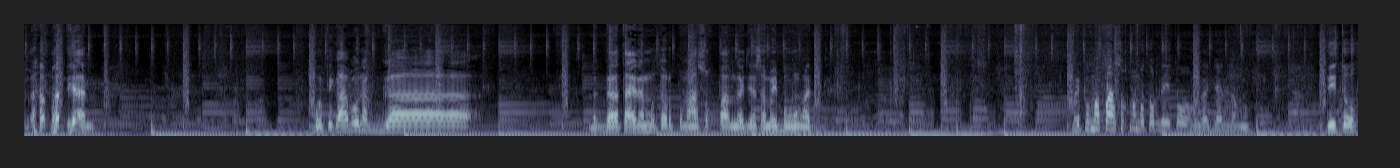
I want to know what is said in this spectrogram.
Apat yan. Buti ka mo, nag... ah, nagdala tayo ng motor, pumasok pa hanggang dyan sa may bungad. May pumapasok na motor dito, hanggang dyan lang. oh. Dito.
